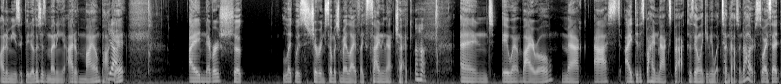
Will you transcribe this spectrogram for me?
on a music video. This is money out of my own pocket. I never shook, like, was shivering so much in my life, like signing that check and it went viral. Mac asked, I did this behind Mac's back because they only gave me what ten thousand dollars. So I said,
